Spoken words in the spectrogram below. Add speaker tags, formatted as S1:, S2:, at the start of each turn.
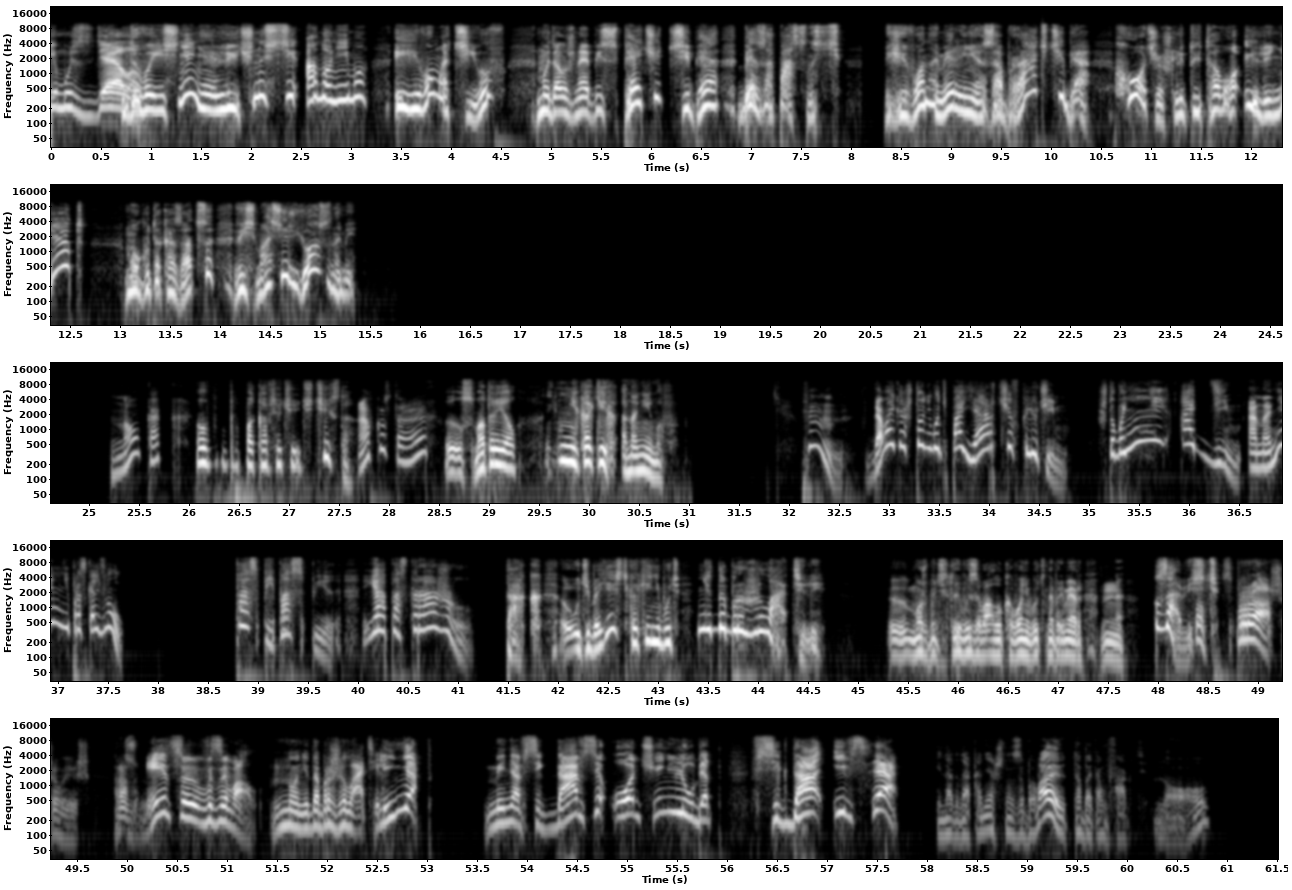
S1: ему сделал?
S2: До выяснения личности анонима и его мотивов мы должны обеспечить тебе безопасность. Его намерение забрать тебя, хочешь ли ты того или нет, могут оказаться весьма серьезными.
S3: Ну, как?
S4: Пока все чисто.
S3: А в кустах?
S4: Э, Смотрел. Никаких анонимов.
S3: Хм, давай-ка что-нибудь поярче включим, чтобы ни один аноним не проскользнул.
S4: Поспи, поспи. Я посторожу.
S2: Так, у тебя есть какие-нибудь недоброжелатели? Э, Может быть, ты вызывал у кого-нибудь, например, зависть?
S1: Спрашиваешь. Разумеется, вызывал, но недоброжелателей нет. Меня всегда все очень любят. Всегда и все. Иногда, конечно, забывают об этом факте, но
